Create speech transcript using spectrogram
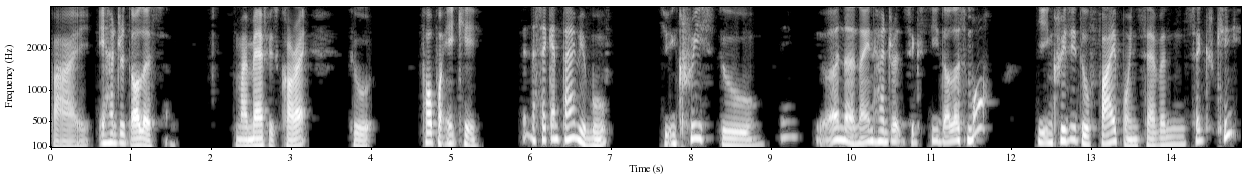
by $800. My math is correct to 4.8k. Then the second time you move, you increase to you earn a $960 more. You increase it to 5.76k.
